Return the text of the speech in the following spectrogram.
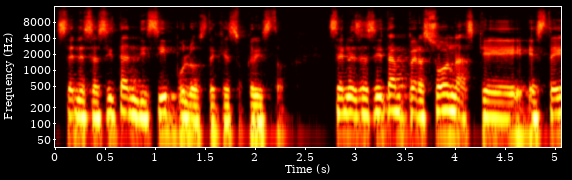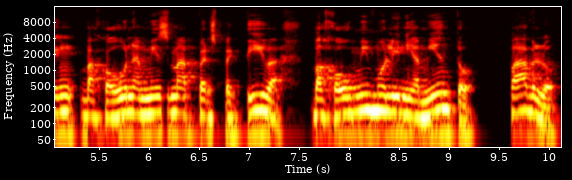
se necesitan discípulos de Jesucristo. Se necesitan personas que estén bajo una misma perspectiva, bajo un mismo lineamiento. Pablo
